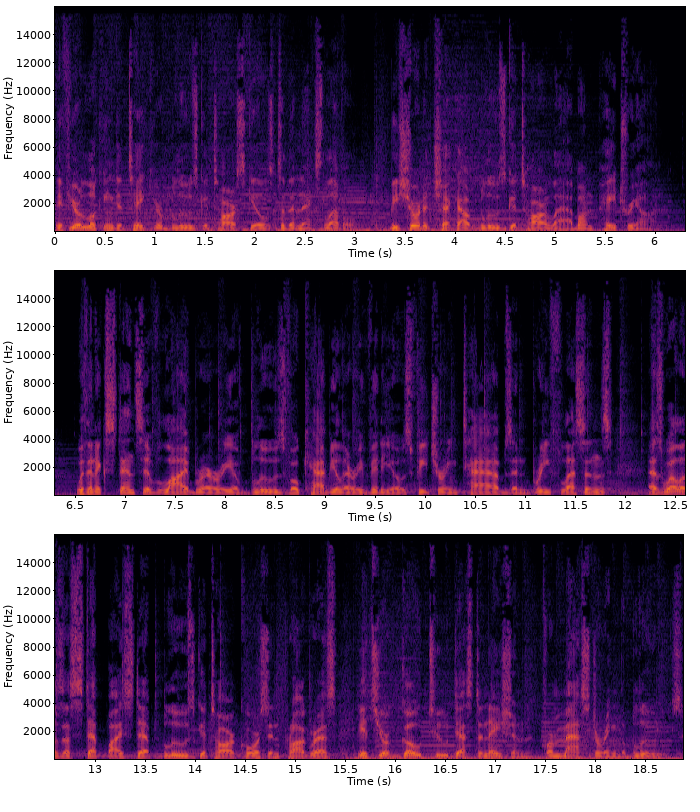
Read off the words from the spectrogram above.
If you're looking to take your blues guitar skills to the next level, be sure to check out Blues Guitar Lab on Patreon. With an extensive library of blues vocabulary videos featuring tabs and brief lessons, as well as a step-by-step blues guitar course in progress, it's your go-to destination for mastering the blues.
